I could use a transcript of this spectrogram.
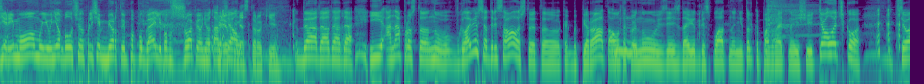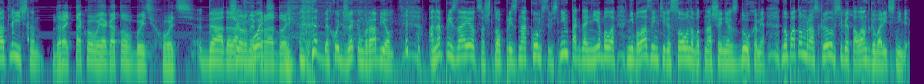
дерьмом, и у него был еще на плече мертвый попугай, либо в жопе у него торчал. вместо руки. Да, да, да, да. И она просто, ну, в голове все адресовала, что это как бы пират, а он такой, ну, здесь дают бесплатно не только пожрать, но еще и телочку. Все отлично. Да ради такого я готов быть хоть Да, да, да. черной Хоть- бородой. да хоть Джеком Воробьем. Она признается, что при знакомстве с ним тогда не, было, не была заинтересована в отношениях с духами, но потом раскрыла в себе талант говорить с ними.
